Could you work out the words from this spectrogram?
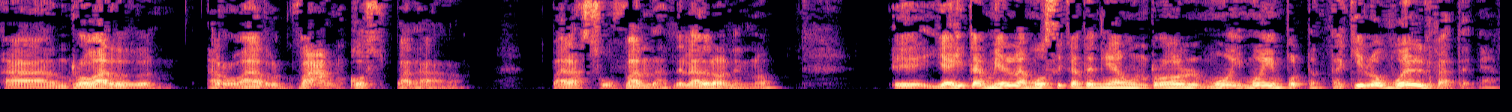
a robar a robar bancos para, para sus bandas de ladrones, ¿no? Eh, y ahí también la música tenía un rol muy, muy importante. Aquí lo vuelve a tener,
